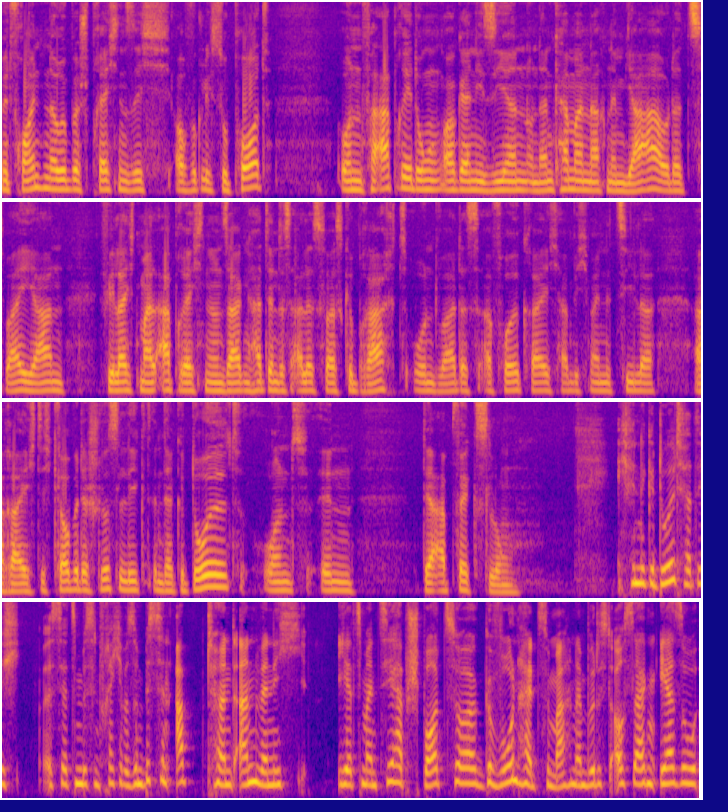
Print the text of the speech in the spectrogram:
mit Freunden darüber sprechen, sich auch wirklich Support und Verabredungen organisieren und dann kann man nach einem Jahr oder zwei Jahren vielleicht mal abrechnen und sagen, hat denn das alles was gebracht und war das erfolgreich, habe ich meine Ziele erreicht. Ich glaube, der Schlüssel liegt in der Geduld und in der Abwechslung. Ich finde, Geduld hört sich, ist jetzt ein bisschen frech, aber so ein bisschen abturnt an, wenn ich jetzt mein Ziel habe, Sport zur Gewohnheit zu machen. Dann würdest du auch sagen, eher so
